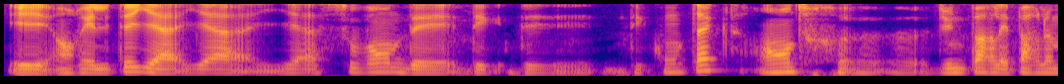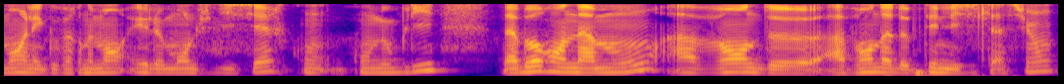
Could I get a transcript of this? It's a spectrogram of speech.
Et en réalité, il y a, y, a, y a, souvent des, des, des, des contacts entre, euh, d'une part, les parlements, les gouvernements et le monde judiciaire qu'on oublie. D'abord, en amont, avant de, avant d'adopter une législation,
